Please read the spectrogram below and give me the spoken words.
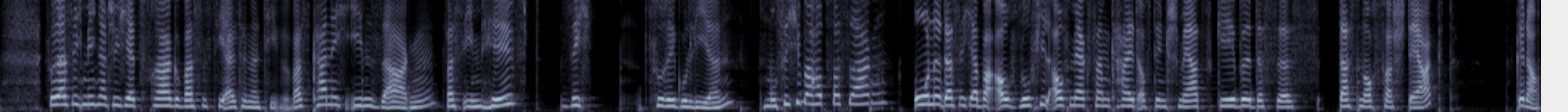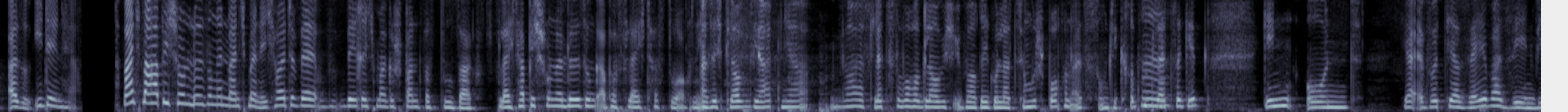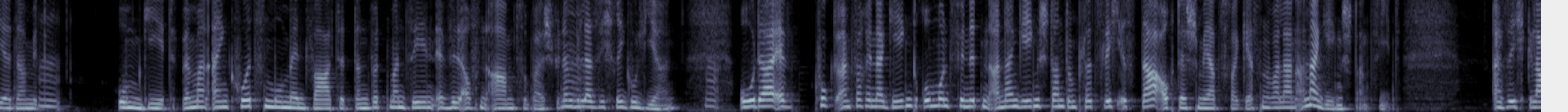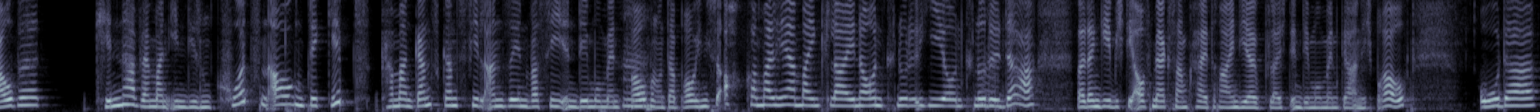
so dass ich mich natürlich jetzt frage, was ist die Alternative? Was kann ich ihm sagen, was ihm hilft, sich zu regulieren? Muss ich überhaupt was sagen? Ohne dass ich aber auch so viel Aufmerksamkeit auf den Schmerz gebe, dass es das noch verstärkt. Genau, also Ideen her. Manchmal habe ich schon Lösungen, manchmal nicht. Heute wär, wäre ich mal gespannt, was du sagst. Vielleicht habe ich schon eine Lösung, aber vielleicht hast du auch nicht. Also ich glaube, wir hatten ja, war das letzte Woche, glaube ich, über Regulation gesprochen, als es um die Krippenplätze gibt, ging. Und ja, er wird ja selber sehen, wie er damit umgeht. Wenn man einen kurzen Moment wartet, dann wird man sehen, er will auf den Arm zum Beispiel, dann will er sich regulieren. Oder er guckt einfach in der Gegend rum und findet einen anderen Gegenstand und plötzlich ist da auch der Schmerz vergessen, weil er einen anderen Gegenstand sieht. Also ich glaube, Kinder, wenn man ihnen diesen kurzen Augenblick gibt, kann man ganz, ganz viel ansehen, was sie in dem Moment brauchen. Und da brauche ich nicht so, ach, komm mal her, mein Kleiner, und knuddel hier und knuddel da, weil dann gebe ich die Aufmerksamkeit rein, die er vielleicht in dem Moment gar nicht braucht. Oder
